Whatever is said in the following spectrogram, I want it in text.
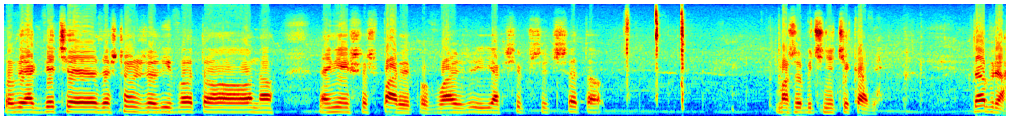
bo jak wiecie zresztą żeliwo to no, najmniejsze szpary powłazi jak się przytrze to może być nieciekawie. Dobra,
